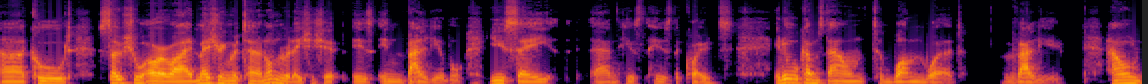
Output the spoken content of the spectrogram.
uh, called Social ROI Measuring Return on Relationship is Invaluable. You say and here's here's the quotes. It all comes down to one word: value. How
